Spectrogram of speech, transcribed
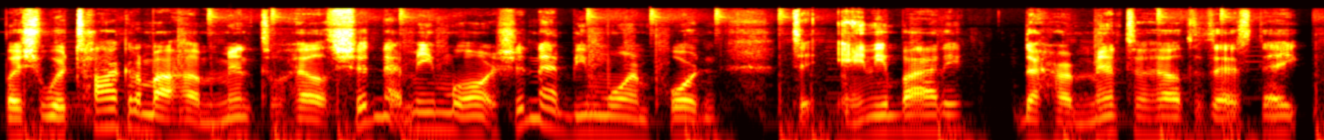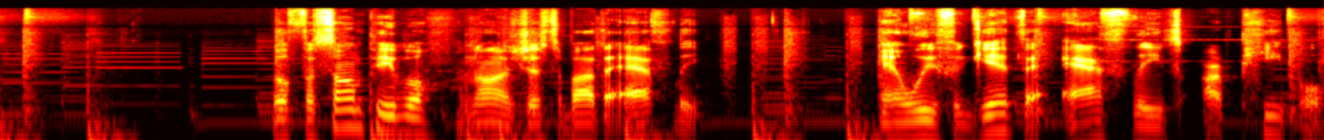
But we're talking about her mental health. Shouldn't that be more? Shouldn't that be more important to anybody that her mental health is at stake? But for some people, no, it's just about the athlete, and we forget that athletes are people.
